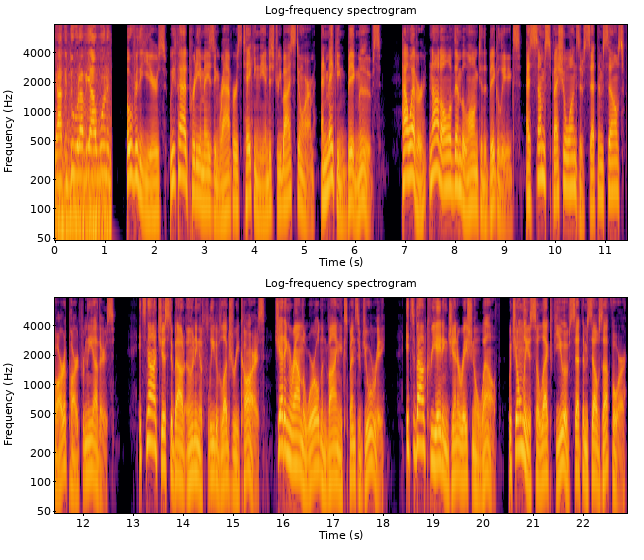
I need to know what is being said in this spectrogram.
Y'all can do whatever y'all want to Over the years, we've had pretty amazing rappers taking the industry by storm and making big moves. However, not all of them belong to the big leagues, as some special ones have set themselves far apart from the others. It's not just about owning a fleet of luxury cars, jetting around the world and buying expensive jewelry. It's about creating generational wealth, which only a select few have set themselves up for,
